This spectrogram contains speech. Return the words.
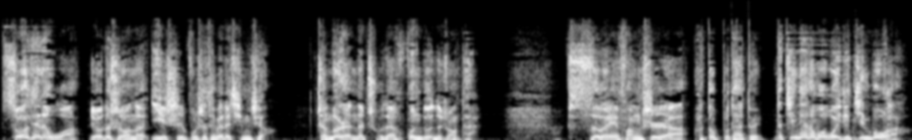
昨天的我，有的时候呢，意识不是特别的清醒，整个人呢处在混沌的状态，思维方式啊都不太对。但今天的我，我已经进步了。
